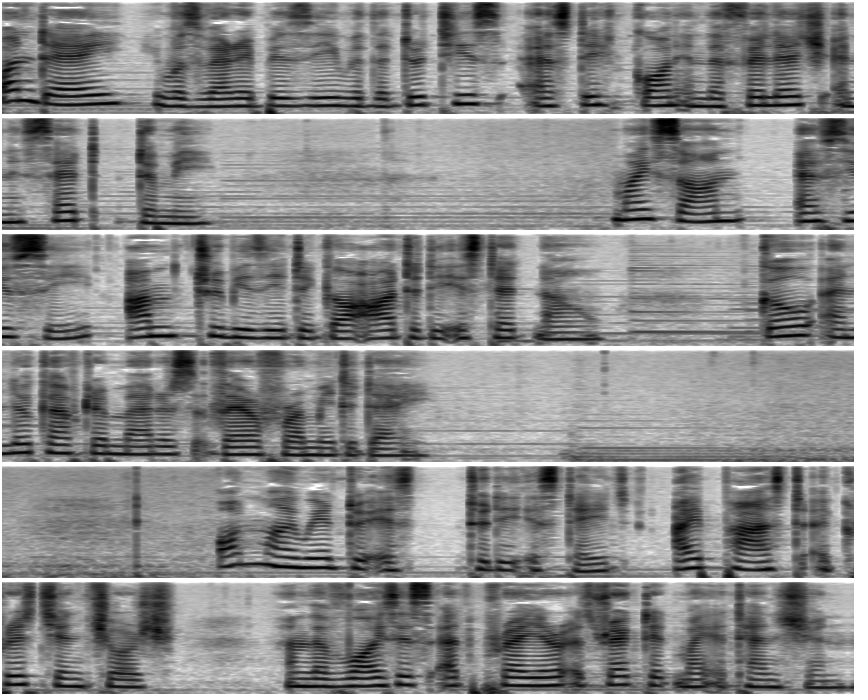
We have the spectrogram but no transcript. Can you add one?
One day he was very busy with the duties as dehqon in the village and he said to me, My son, as you see, I'm too busy to go out to the estate now. Go and look after matters there for me today. On my way to, es- to the estate, I passed a Christian church, and the voices at prayer attracted my attention.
